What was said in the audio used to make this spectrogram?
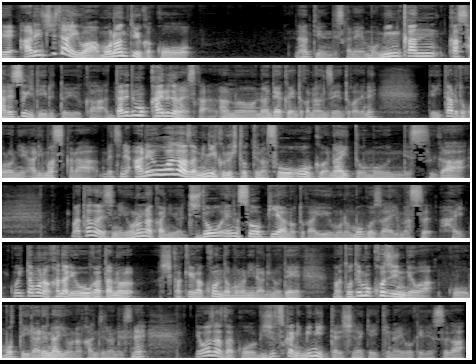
であれ自体はもうなんていうかこうなんていうんですかね、もう民間化されすぎているというか、誰でも買えるじゃないですか。あの、何百円とか何千円とかでね。で、至るところにありますから、別にあれをわざわざ見に来る人っていうのはそう多くはないと思うんですが、まあ、ただですね、世の中には自動演奏ピアノとかいうものもございます。はい。こういったものはかなり大型の仕掛けが込んだものになるので、まあ、とても個人ではこう持っていられないような感じなんですね。で、わざわざこう美術館に見に行ったりしなきゃいけないわけですが、ま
